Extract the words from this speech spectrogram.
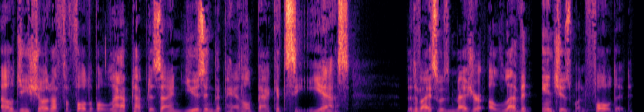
LG showed off a foldable laptop design using the panel back at CES. The device was measure 11 inches when folded.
